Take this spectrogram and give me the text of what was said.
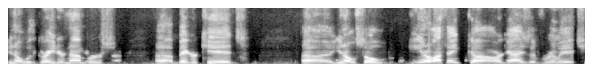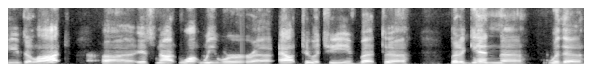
you know, with greater numbers, uh, bigger kids. Uh, you know, so you know, I think uh, our guys have really achieved a lot. Uh, it's not what we were uh, out to achieve, but but again, with a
